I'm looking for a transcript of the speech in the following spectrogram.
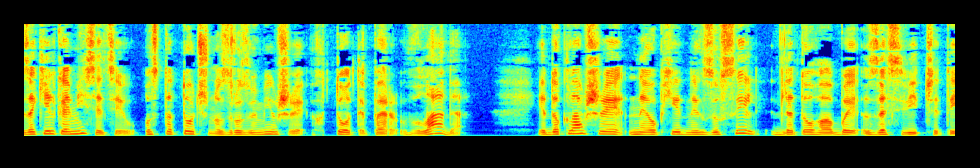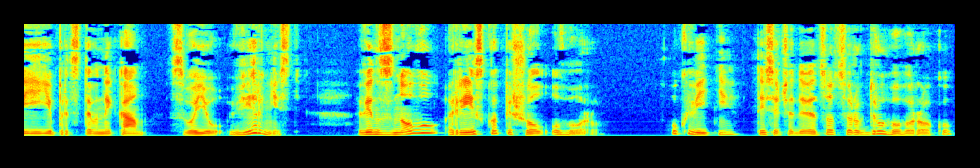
За кілька місяців, остаточно зрозумівши, хто тепер влада, і доклавши необхідних зусиль для того, аби засвідчити її представникам свою вірність, він знову різко пішов угору. У квітні 1942 року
